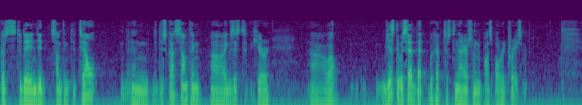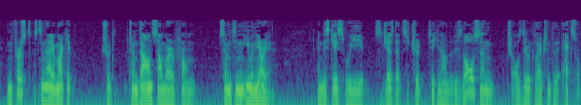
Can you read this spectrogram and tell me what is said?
because today indeed something to tell and to discuss something uh, exists here. Uh, well, yesterday we said that we have two scenarios on the possible retracement. In the first scenario, market should turn down somewhere from 17 even area. In this case, we suggest that it should take out of these lows and shows direct action to the XOP.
